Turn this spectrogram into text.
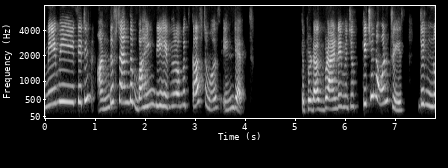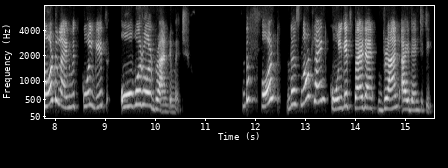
maybe they didn't understand the buying behavior of its customers in depth. The product brand image of kitchen entrees did not align with Colgate's overall brand image. The fault does not lie in Colgate's brand identity,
